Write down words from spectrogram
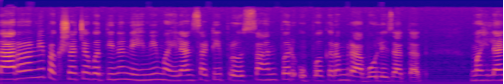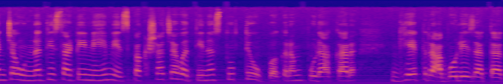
ताराराणी पक्षाच्या वतीनं नेहमी महिलांसाठी प्रोत्साहनपर उपक्रम राबवले जातात. महिलांच्या उन्नतीसाठी नेहमीच पक्षाच्या वतीनं स्तुत्य उपक्रम पुढाकार घेत राबवले जातात.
